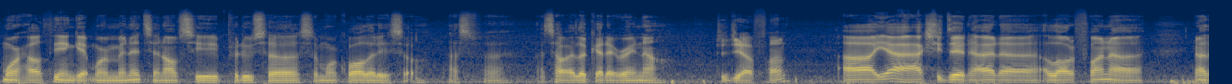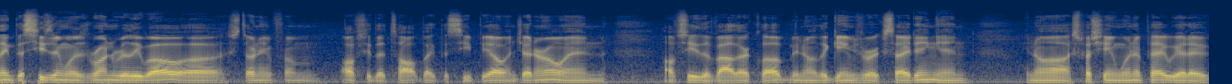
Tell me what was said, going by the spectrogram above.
more healthy and get more minutes, and obviously produce some more quality. So that's that's how I look at it right now. Did you have fun? Uh, yeah, I actually did. I had a, a lot of fun. Uh, you know, I think the season was run really well, uh, starting from obviously the top, like the CPL in general, and obviously the Valor Club. You know, the games were exciting, and you know, especially in Winnipeg, we had a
